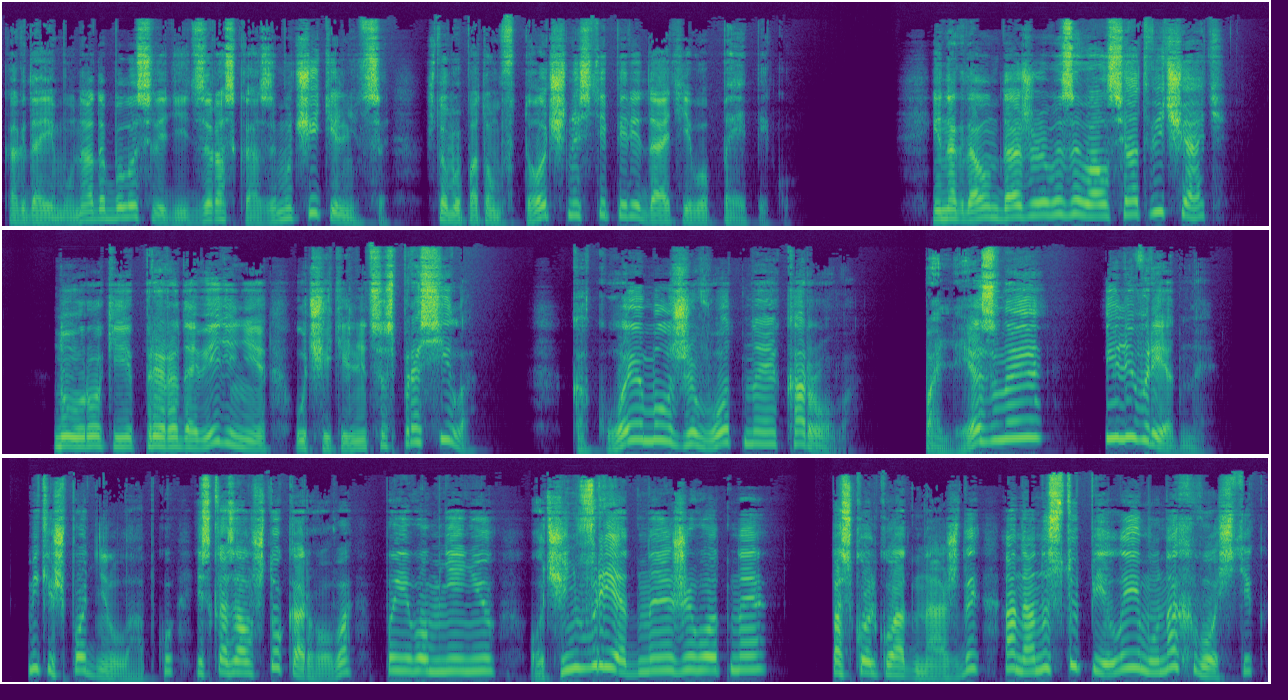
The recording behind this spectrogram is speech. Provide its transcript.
когда ему надо было следить за рассказом учительницы, чтобы потом в точности передать его Пепику. Иногда он даже вызывался отвечать. На уроке природоведения учительница спросила, какое, мол, животное корова, полезное или вредное? Микиш поднял лапку и сказал, что корова, по его мнению, очень вредное животное, поскольку однажды она наступила ему на хвостик.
